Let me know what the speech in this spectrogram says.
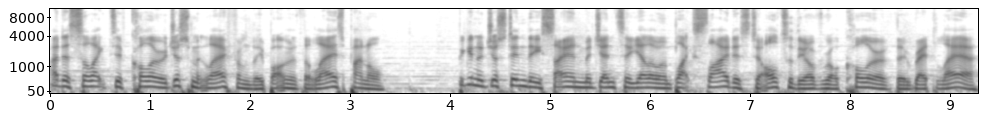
Add a selective colour adjustment layer from the bottom of the layers panel. Begin adjusting the cyan, magenta, yellow and black sliders to alter the overall colour of the red layer.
